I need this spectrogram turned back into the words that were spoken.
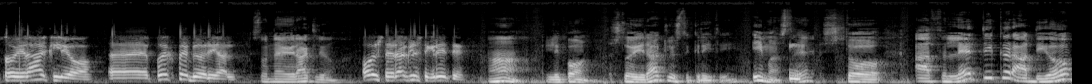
στο Ηράκλειο, ε, πού εκπέμπει ο Real. Στο Νέο Ηράκλειο. Όχι, στο Ηράκλειο στην Κρήτη. Α, λοιπόν, στο Ηράκλειο στην Κρήτη είμαστε στο Athletic Radio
